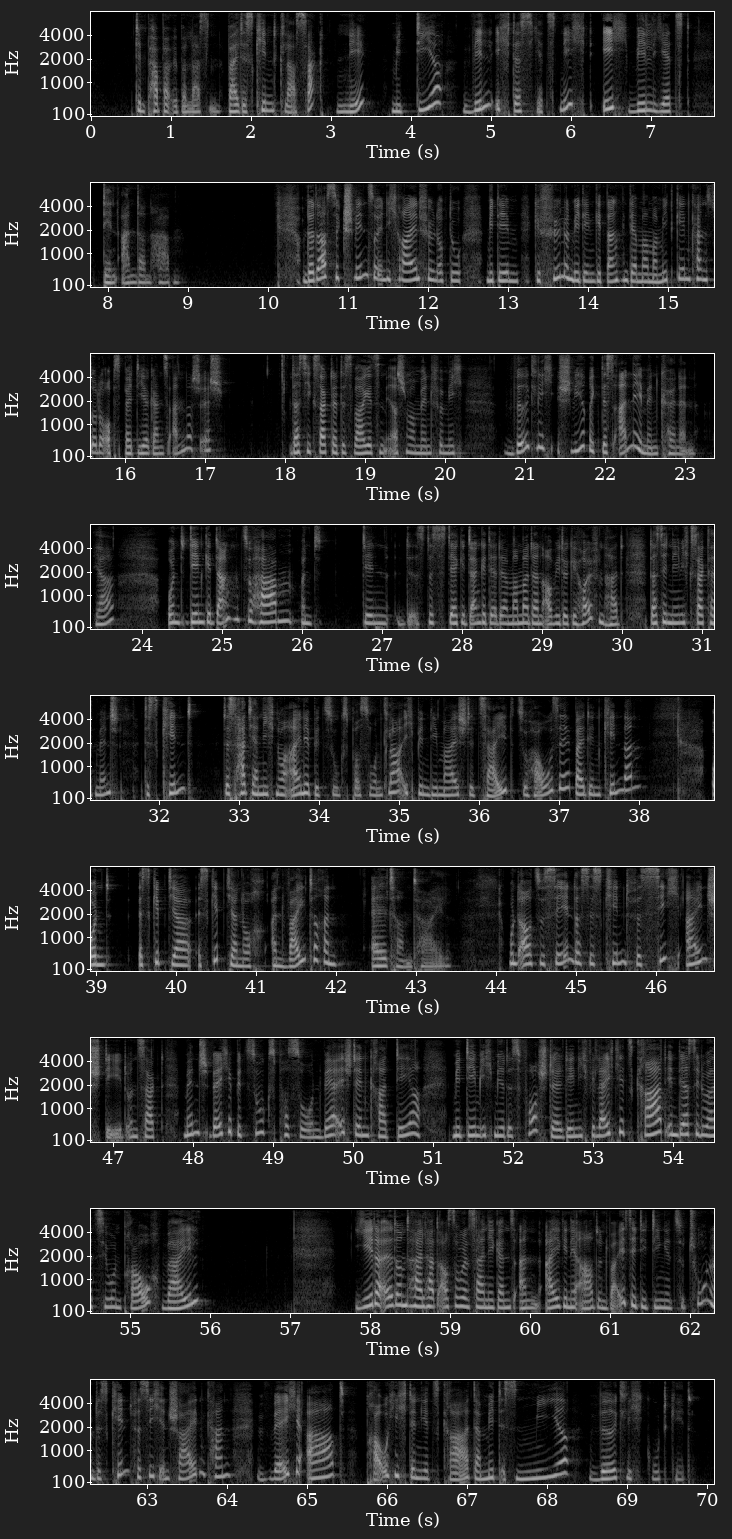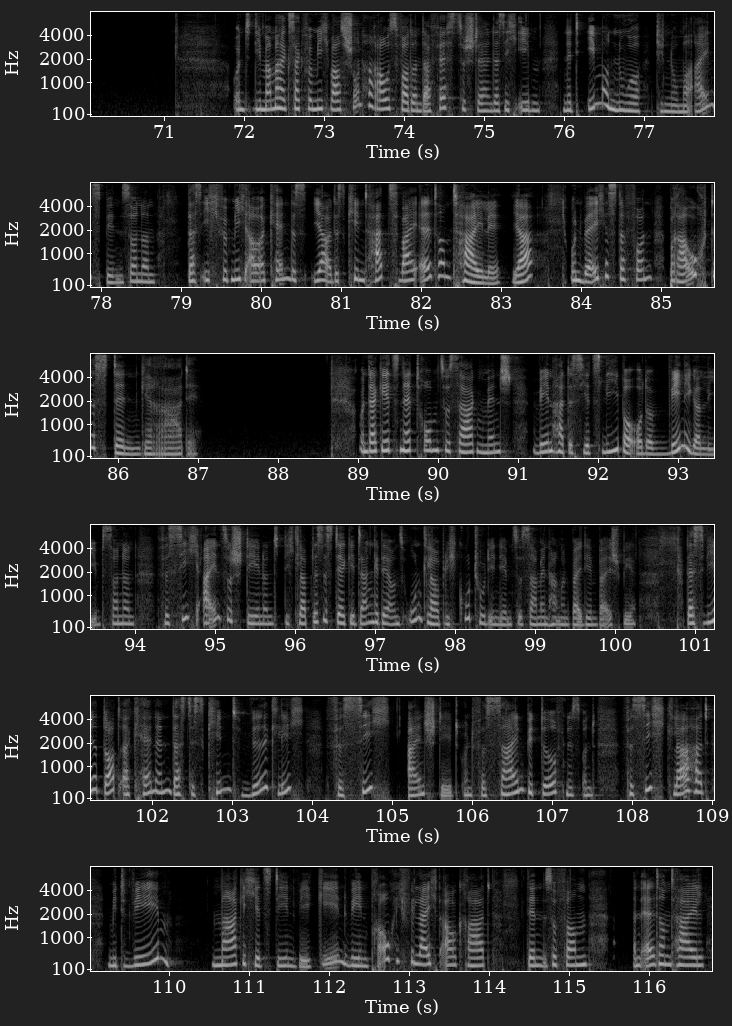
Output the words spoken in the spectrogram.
dem Papa überlassen, weil das Kind klar sagt, nee, mit dir will ich das jetzt nicht, ich will jetzt den anderen haben. Und da darfst du geschwind so in dich reinfühlen, ob du mit dem Gefühl und mit den Gedanken der Mama mitgehen kannst oder ob es bei dir ganz anders ist. Dass sie gesagt hat, das war jetzt im ersten Moment für mich wirklich schwierig, das annehmen können. Ja? Und den Gedanken zu haben und den, das, das ist der Gedanke, der der Mama dann auch wieder geholfen hat, dass sie nämlich gesagt hat, Mensch, das Kind, das hat ja nicht nur eine Bezugsperson. Klar, ich bin die meiste Zeit zu Hause bei den Kindern und es gibt ja, es gibt ja noch einen weiteren Elternteil. Und auch zu sehen, dass das Kind für sich einsteht und sagt, Mensch, welche Bezugsperson, wer ist denn gerade der, mit dem ich mir das vorstelle, den ich vielleicht jetzt gerade in der Situation brauche, weil jeder Elternteil hat auch so seine ganz eigene Art und Weise, die Dinge zu tun und das Kind für sich entscheiden kann, welche Art brauche ich denn jetzt gerade, damit es mir wirklich gut geht. Und die Mama hat gesagt, für mich war es schon herausfordernd, da festzustellen, dass ich eben nicht immer nur die Nummer eins bin, sondern dass ich für mich auch erkenne, dass ja, das Kind hat zwei Elternteile, ja? Und welches davon braucht es denn gerade? Und da geht es nicht darum zu sagen, Mensch, wen hat es jetzt lieber oder weniger lieb, sondern für sich einzustehen. Und ich glaube, das ist der Gedanke, der uns unglaublich gut tut in dem Zusammenhang und bei dem Beispiel, dass wir dort erkennen, dass das Kind wirklich für sich einsteht und für sein Bedürfnis und für sich klar hat, mit wem mag ich jetzt den Weg gehen, wen brauche ich vielleicht auch gerade. Denn sofern ein Elternteil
